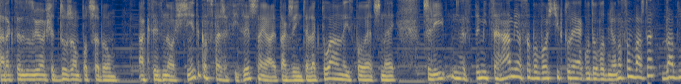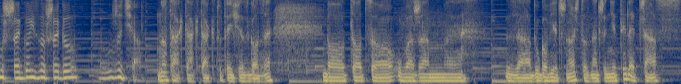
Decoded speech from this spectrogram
charakteryzują się dużą potrzebą aktywności, nie tylko w sferze fizycznej, ale także intelektualnej, społecznej, czyli z tymi cechami osobowości, które jak udowodniono są ważne dla dłuższego i zdrowszego życia. No tak, tak, tak, tutaj się zgodzę, bo to, co uważam e, za długowieczność, to znaczy nie tyle czas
